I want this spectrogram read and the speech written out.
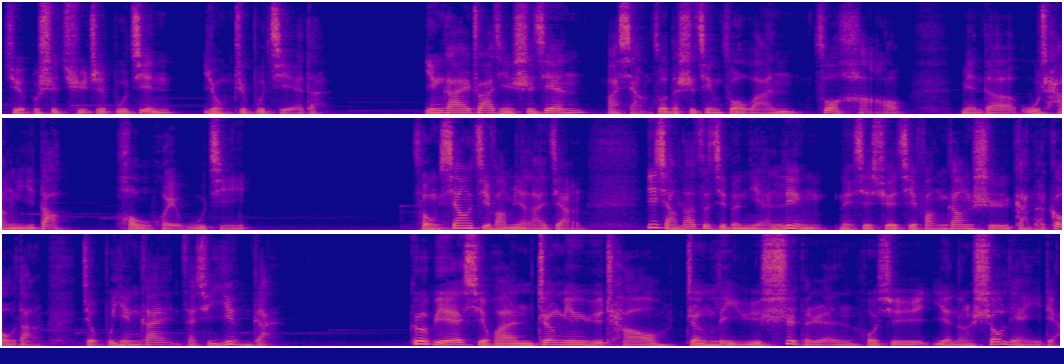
绝不是取之不尽、用之不竭的。应该抓紧时间把想做的事情做完做好，免得无常一到后悔无及。从消极方面来讲，一想到自己的年龄，那些血气方刚时干得勾当，就不应该再去硬干。个别喜欢争名于朝、争利于世的人，或许也能收敛一点。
